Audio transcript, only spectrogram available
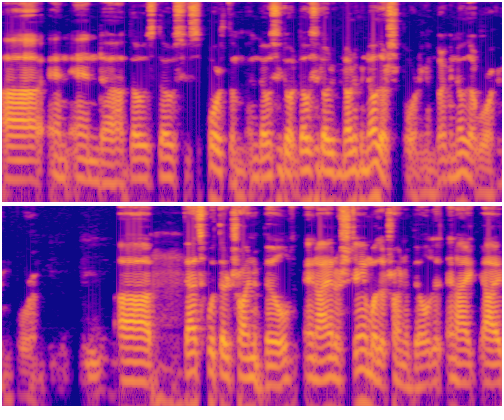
uh, and and uh, those those who support them, and those who don't those who don't even, don't even know they're supporting them, don't even know they're working for them. Uh, mm-hmm. that's what they're trying to build, and I understand why they're trying to build it, and I I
